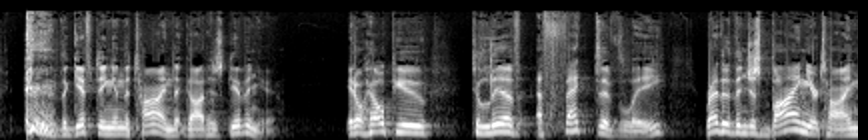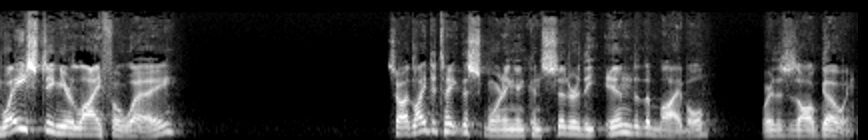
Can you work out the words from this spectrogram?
the gifting and the time that God has given you. It'll help you to live effectively rather than just buying your time, wasting your life away. So I'd like to take this morning and consider the end of the Bible, where this is all going.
